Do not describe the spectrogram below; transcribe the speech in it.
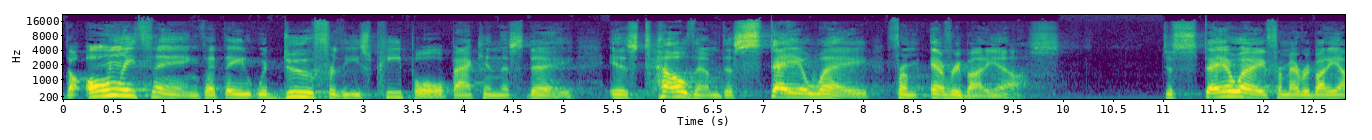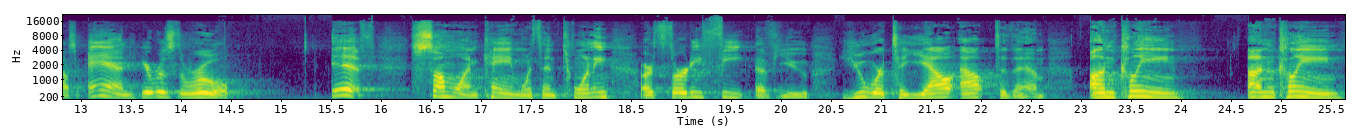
the only thing that they would do for these people back in this day is tell them to stay away from everybody else. Just stay away from everybody else. And here was the rule if someone came within 20 or 30 feet of you, you were to yell out to them, unclean, unclean,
